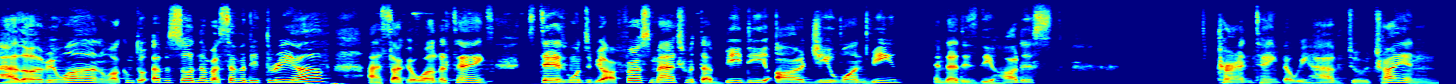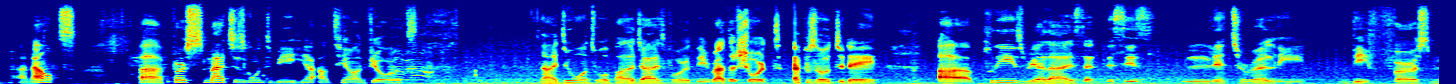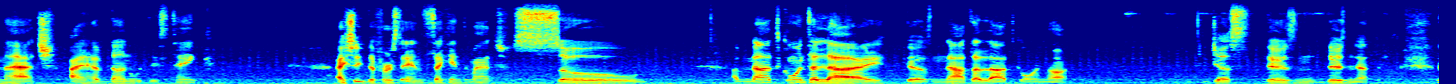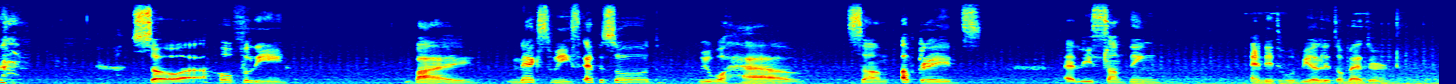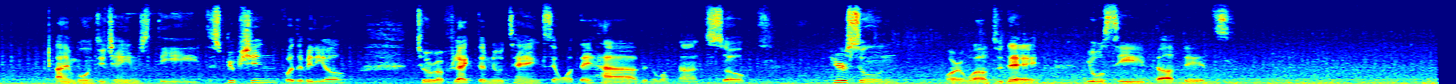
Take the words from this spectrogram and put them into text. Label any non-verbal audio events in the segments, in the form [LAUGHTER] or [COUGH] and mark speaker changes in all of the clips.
Speaker 1: Hello everyone, welcome to episode number 73 of I Suck at of Tanks. Today is going to be our first match with the BDR G1B, and that is the hardest current tank that we have to try and announce. Uh, first match is going to be here out here on Fjords. Now I do want to apologize for the rather short episode today. Uh, please realize that this is literally the first match I have done with this tank. Actually, the first and second match. So, I'm not going to lie. There's not a lot going on. Just there's there's nothing. [LAUGHS] so, uh, hopefully, by next week's episode, we will have some upgrades, at least something, and it will be a little better. I'm going to change the description for the video to reflect the new tanks and what they have and whatnot. So here soon, or well today, you will see the updates.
